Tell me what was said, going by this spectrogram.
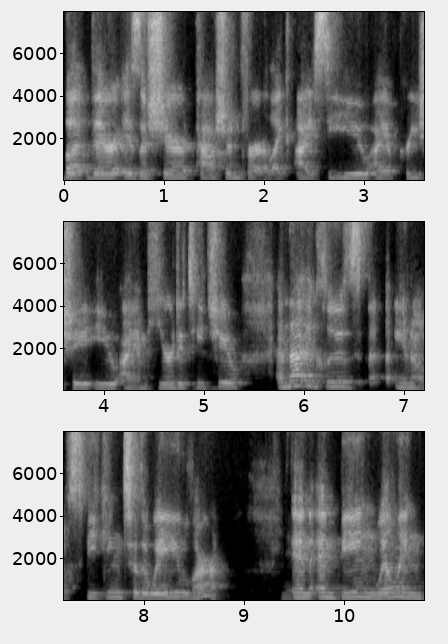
But there is a shared passion for like i see you i appreciate you i am here to teach you. And that includes uh, you know speaking to the way you learn yeah. and and being willing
